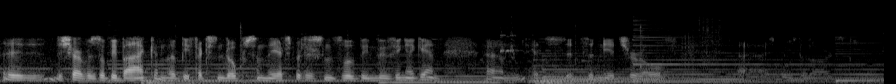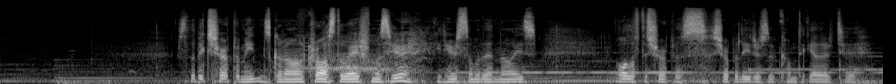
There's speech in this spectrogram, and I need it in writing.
uh, the Sherpas will be back and they'll be fixing ropes and the expeditions will be moving again. Um, it's it's the nature of. Uh, I suppose the large. So the big Sherpa meeting's going on across the way from us here. You can hear some of the noise. All of the Sherpas, Sherpa leaders have come together to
